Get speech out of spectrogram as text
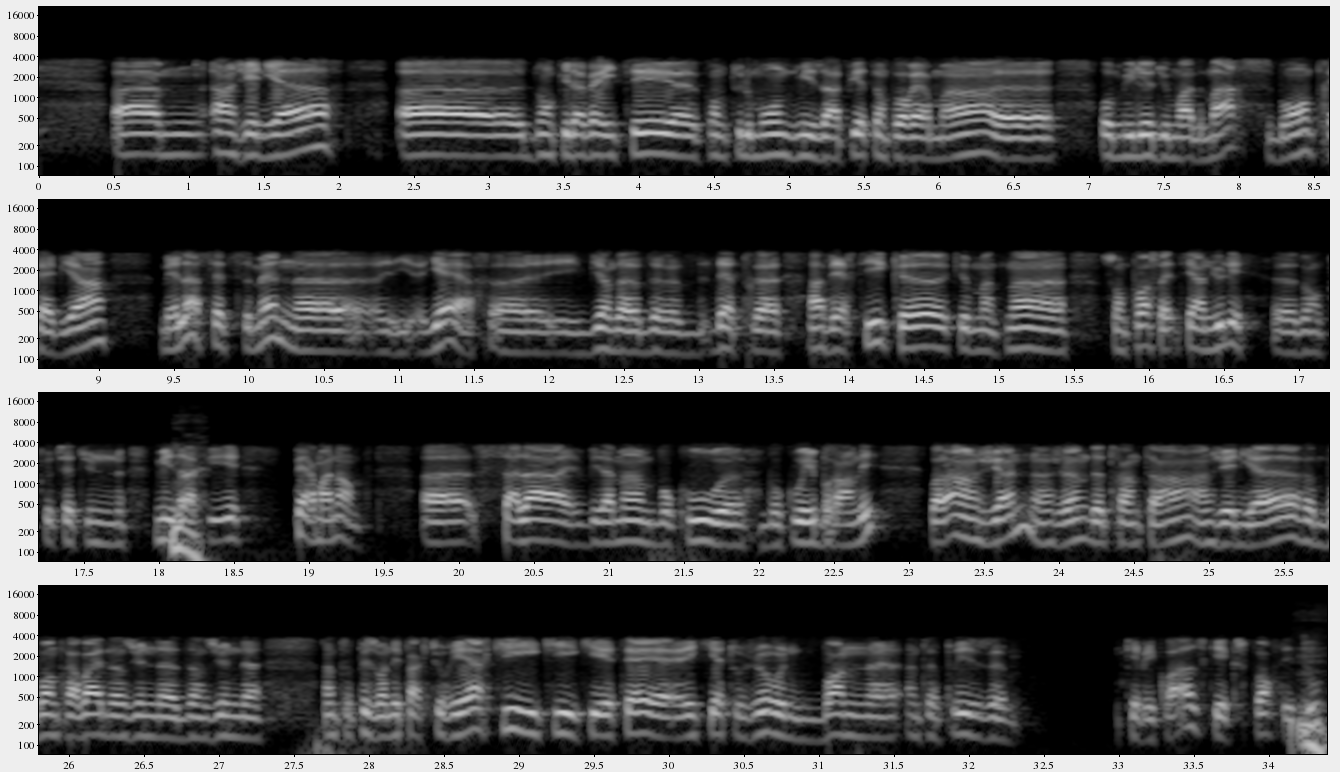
euh, ingénieur. Euh, donc, il avait été, euh, comme tout le monde, mis à pied temporairement euh, au milieu du mois de mars. Bon, très bien. Mais là, cette semaine, euh, hier, euh, il vient d'être averti que, que maintenant euh, son poste a été annulé. Euh, donc, c'est une mise à pied permanente. Ça l'a évidemment beaucoup, beaucoup ébranlé. Voilà un jeune, un jeune de 30 ans, ingénieur, bon travail dans une dans une entreprise manufacturière qui qui, qui était et qui est toujours une bonne entreprise québécoise qui exporte et tout.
